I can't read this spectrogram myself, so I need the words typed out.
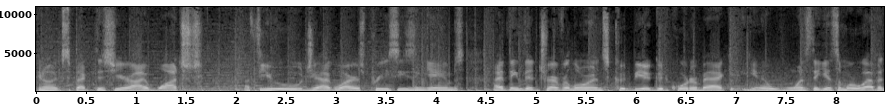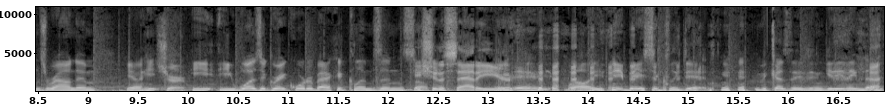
you know, expect this year. I watched a few Jaguars preseason games. I think that Trevor Lawrence could be a good quarterback. You know, once they get some more weapons around him. You know, he Sure. he he was a great quarterback at Clemson. So He should have sat a year. He- he- well, he, he basically did because they didn't get anything done.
